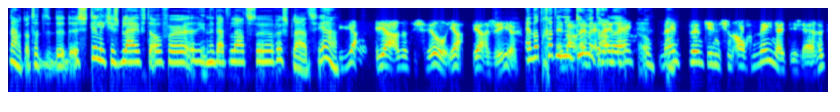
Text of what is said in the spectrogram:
Nou, dat het de, de stilletjes blijft over eh, inderdaad de laatste rustplaats. Ja. Ja, ja, dat is heel, ja, ja, zeer. En wat gaat u En nu nou, doen en- met en alle... Mijn, Oh, mijn punt in zijn algemeenheid is eigenlijk...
